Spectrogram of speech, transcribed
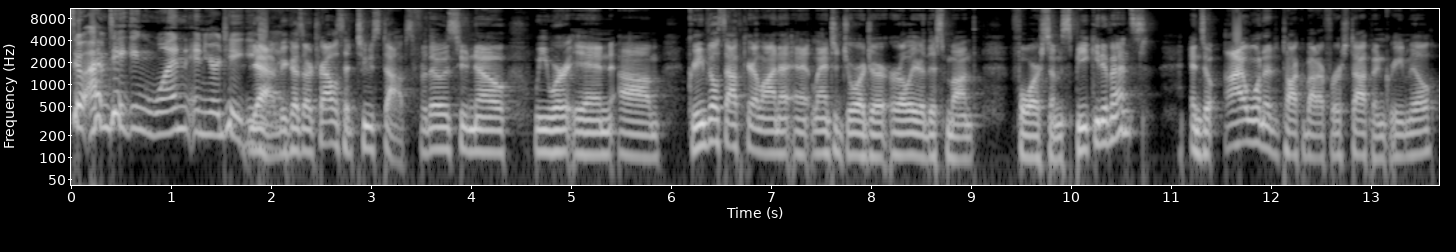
So I'm taking one and you're taking Yeah, one. because our travels had two stops. For those who know, we were in um, Greenville, South Carolina, and Atlanta, Georgia earlier this month for some speaking events. And so I wanted to talk about our first stop in Greenville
